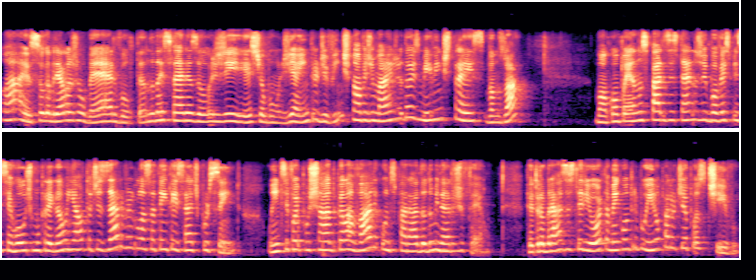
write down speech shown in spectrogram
Olá, eu sou Gabriela Joubert, voltando das férias hoje. Este é o Bom Dia Inter de 29 de maio de 2023. Vamos lá? Bom, acompanhando os pares externos, o Ibovespa encerrou o último pregão em alta de 0,77%. O índice foi puxado pela Vale com disparada do minério de ferro. Petrobras e Exterior também contribuíram para o dia positivo.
